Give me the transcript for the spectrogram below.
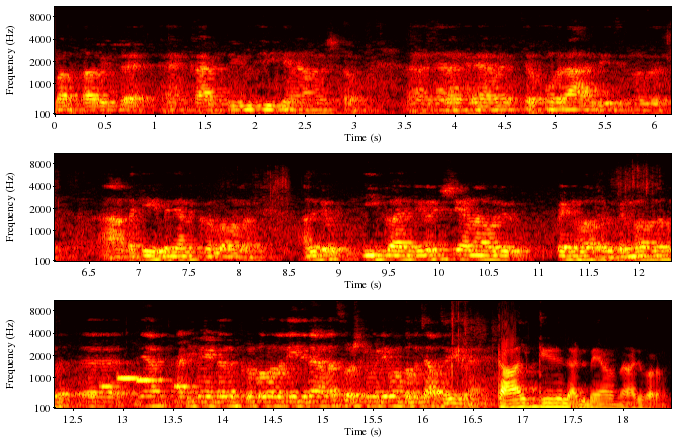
ഭർത്താവിന്റെ കാര്യത്തിൽ ജീവിക്കാനാണ് ഇഷ്ടം. ഞാൻ അങ്ങനെയാണ് ചെറുപ്പം മുതൽ ആഗ്രഹിച്ചിരുന്നത്. അതൊക്കെ ഇവിടെ ഞാൻ നിൽക്കുള്ളൂ അതൊരു ഈക്വാലിറ്റിയുടെ വിഷയമാണ് ആ ഒരു പെണ്ണ് പറഞ്ഞത് പെണ്ണ് പറഞ്ഞത് ഞാൻ അടിമയായിട്ട് നിൽക്കുള്ളൂ എന്നുള്ള രീതിയിലാണ് സോഷ്യൽ മീഡിയ മൊത്തം ചർച്ച ചെയ്യുന്നത്. കാൽ കീഴിൽ അടിമയാണെന്ന് ആര് പറഞ്ഞു?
